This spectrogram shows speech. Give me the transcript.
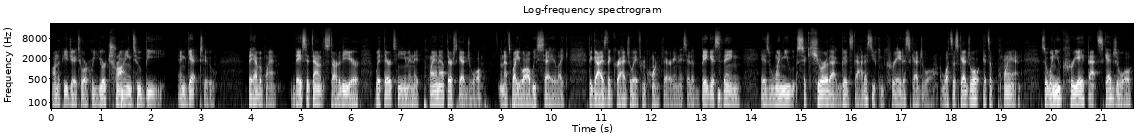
on the PGA Tour who you're trying to be and get to, they have a plan. They sit down at the start of the year with their team and they plan out their schedule And that's why you always say, like, the guys that graduate from Korn Ferry, and they say the biggest thing is when you secure that good status, you can create a schedule. What's a schedule? It's a plan. So when you create that schedule,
